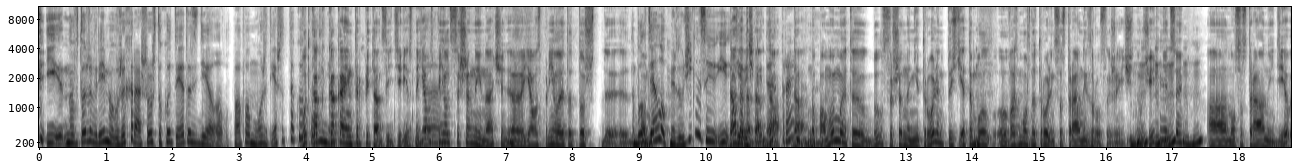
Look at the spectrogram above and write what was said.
И, но в то же время уже хорошо, что хоть и это сделал. Папа может. Я что-то такое Вот помню. Как, какая интерпретация интересная. Да. Я воспринял это совершенно иначе. Э, я воспринял это то, что... Э, был пом... диалог между учительницей и да, девочкой, да? да, да, Правильно? Да, но, да. по-моему, это был совершенно не троллинг. То есть, это, был, возможно, троллинг со стороны взрослой женщины-учительницы, а, но со стороны девочки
